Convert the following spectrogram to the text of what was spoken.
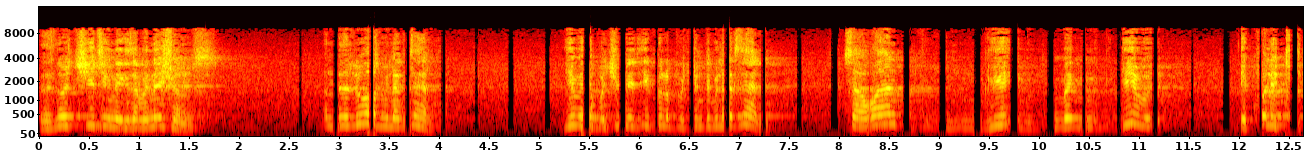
There's no cheating in examinations. And the Luos will excel. Given opportunity, equal opportunity will excel. So I want give, give equality,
